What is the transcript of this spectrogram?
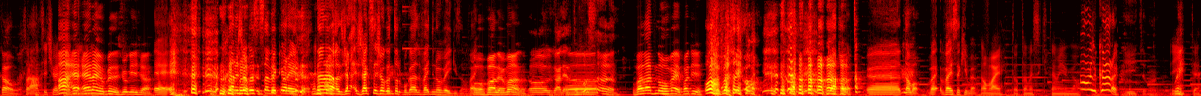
Calma. Só Tá. quando você tiver Ah, é- era eu, beleza, joguei já. É. o cara jogou sem saber que era ele. Não, não, não. Já, já que você jogou todo bugado, vai de novo aí, Guizão. Vai. Ô, valeu, mano. Ó, galera, tô Ah. gostando. Vai lá de novo, velho, pode ir. Ô, valeu. Tá, é, tá bom, vai, vai isso aqui mesmo. Então vai. Então toma esse aqui também, Hugão. Olha o cara. Eita, mano. Eita.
